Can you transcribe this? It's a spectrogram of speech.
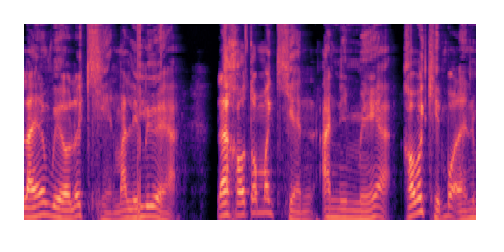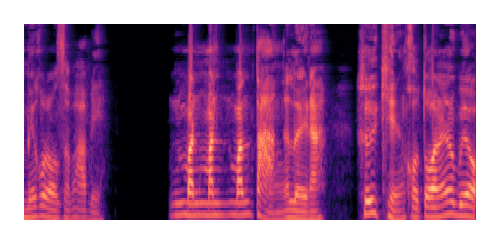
ไลน์เวลแล้วเขียนมาเรื่อยๆอะแล้วเขาต้องมาเขียนอนิเมะอะเขาว่เขียนบทอนิเมะคนลองสภาพดิมันมันมันต่างกันเลยนะ คือเขียนของตัวนั้นเวล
